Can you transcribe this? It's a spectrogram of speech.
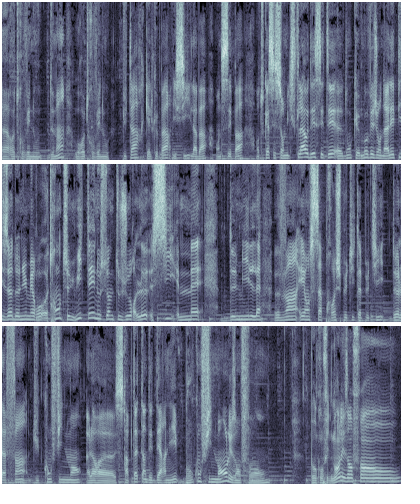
euh, retrouvez-nous demain ou retrouvez-nous plus tard, quelque part, ici, là-bas, on ne sait pas. En tout cas, c'est sur Mixcloud et c'était euh, donc Mauvais Journal, épisode numéro 38 et nous sommes toujours le 6 mai 2020 et on s'approche petit à petit de la fin du confinement. Alors, euh, ce sera peut-être un des derniers bons confinements, les enfants. Bon confinement les enfants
